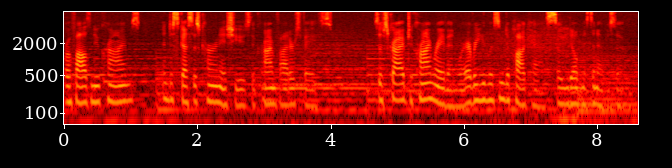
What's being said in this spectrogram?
profiles new crimes, and discusses current issues that crime fighters face. Subscribe to Crime Raven wherever you listen to podcasts so you don't miss an episode.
